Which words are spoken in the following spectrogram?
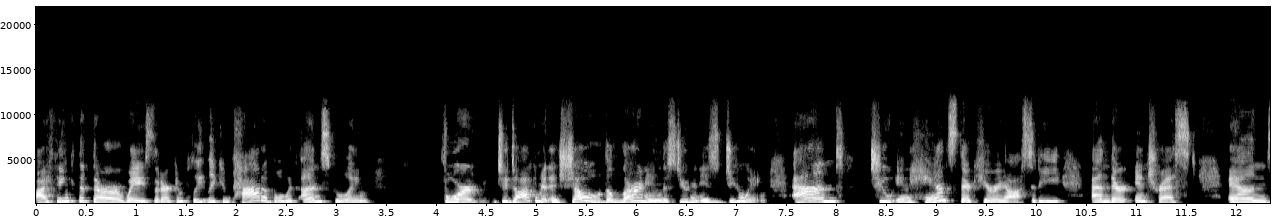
I think that there are ways that are completely compatible with unschooling for to document and show the learning the student is doing and to enhance their curiosity and their interest and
